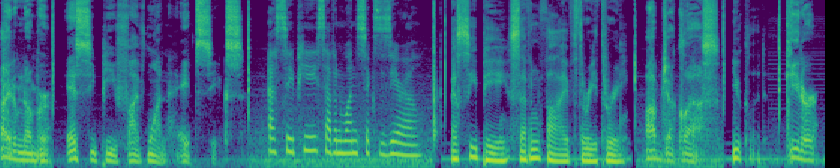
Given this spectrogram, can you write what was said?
Item number SCP 5186. SCP 7160. SCP 7533. Object Class Euclid. Keter Safe.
